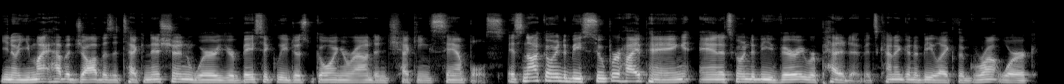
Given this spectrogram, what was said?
you know, you might have a job as a technician where you're basically just going around and checking samples. It's not going to be super high paying and it's going to be very repetitive. It's kind of going to be like the grunt work.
